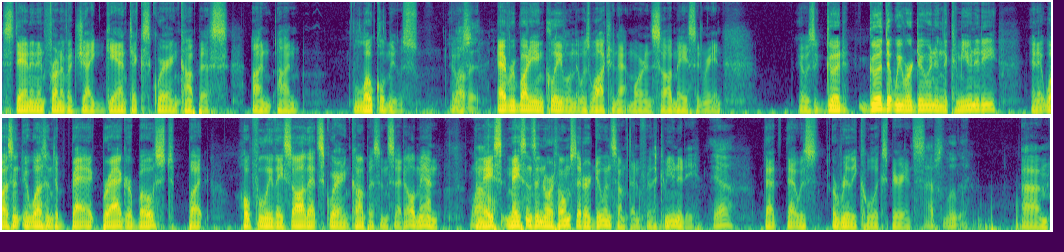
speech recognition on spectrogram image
standing in front of a gigantic square and compass on on local news. It Love was it. everybody in Cleveland that was watching that morning saw masonry, and it was a good good that we were doing in the community, and it wasn't it wasn't a brag, brag or boast, but hopefully they saw that square and compass and said, "Oh man, Wow. the Mas- Masons in North Olmsted are doing something for the community." Yeah. That that was a really cool experience. Absolutely. Um,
